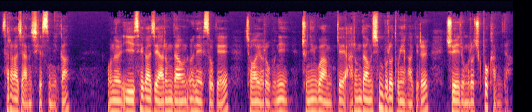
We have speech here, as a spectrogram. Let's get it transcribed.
살아가지 않으시겠습니까? 오늘 이 세 가지 아름다운 은혜 속에 저와 여러분이 주님과 함께 아름다운 신부로 동행하기를 주의 이름으로 축복합니다.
